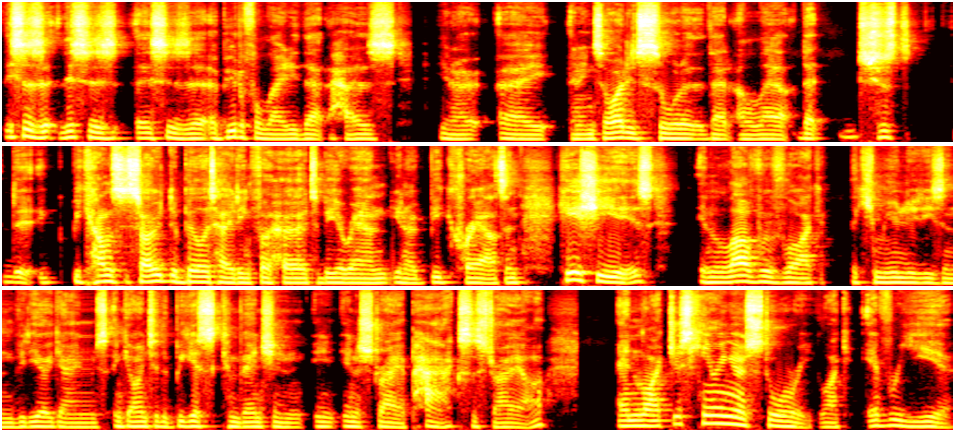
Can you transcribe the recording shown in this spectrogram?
this is this is this is a beautiful lady that has you know a an anxiety disorder that allow that just becomes so debilitating for her to be around you know big crowds. And here she is in love with like the communities and video games and going to the biggest convention in, in australia pax australia and like just hearing her story like every year.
